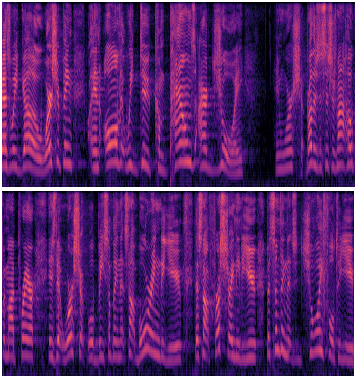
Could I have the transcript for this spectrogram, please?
as we go, worshiping in all that we do compounds our joy in worship. Brothers and sisters, my hope and my prayer is that worship will be something that's not boring to you, that's not frustrating to you, but something that's joyful to you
